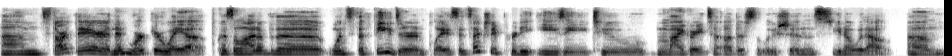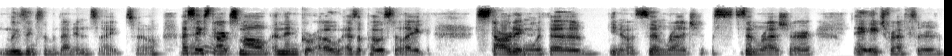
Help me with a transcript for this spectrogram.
um, start there and then work your way up because a lot of the once the feeds are in place it's actually pretty easy to migrate to other solutions you know without um, losing some of that insight. So i say start small and then grow as opposed to like starting with a you know SEMrush SEMrush or ahrefs or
